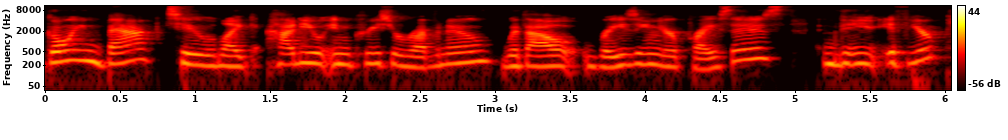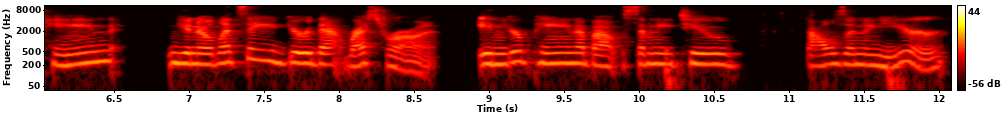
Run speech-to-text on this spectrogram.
going back to like how do you increase your revenue without raising your prices? The if you're paying, you know, let's say you're that restaurant and you're paying about 72,000 a year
